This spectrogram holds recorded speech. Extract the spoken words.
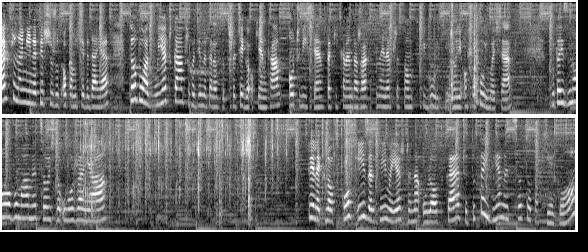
Tak przynajmniej na pierwszy rzut oka mi się wydaje. To była dwójeczka, przechodzimy teraz do trzeciego okienka. Oczywiście w takich kalendarzach najlepsze są figurki, no nie oszukujmy się. Tutaj znowu mamy coś do ułożenia. Tyle klocków i zerknijmy jeszcze na ulotkę. Czy tutaj wiemy co to takiego?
